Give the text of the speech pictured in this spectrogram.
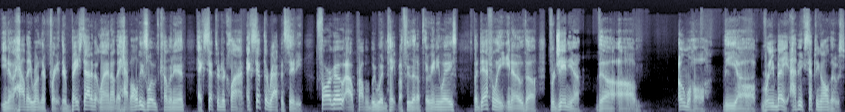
you know, how they run their freight. They're based out of Atlanta. They have all these loads coming in, except their decline, except the Rapid City. Fargo, I probably wouldn't take, but I threw that up there anyways. But definitely, you know, the Virginia, the um, Omaha, the uh, Green Bay, I'd be accepting all those.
